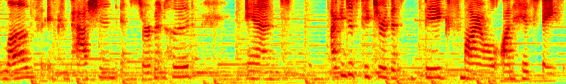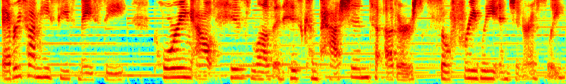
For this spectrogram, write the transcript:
love and compassion and servanthood. And I can just picture this big smile on his face every time he sees Macy pouring out his love and his compassion to others so freely and generously.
